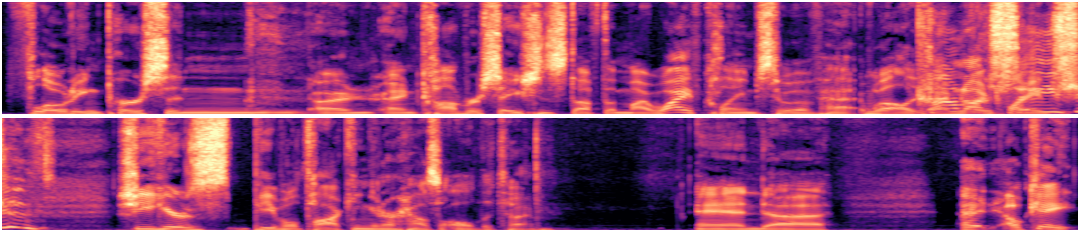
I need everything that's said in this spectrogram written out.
floating person and, and conversation stuff that my wife claims to have had. Well, I'm not claims. She hears people talking in her house all the time. And uh, uh, okay,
